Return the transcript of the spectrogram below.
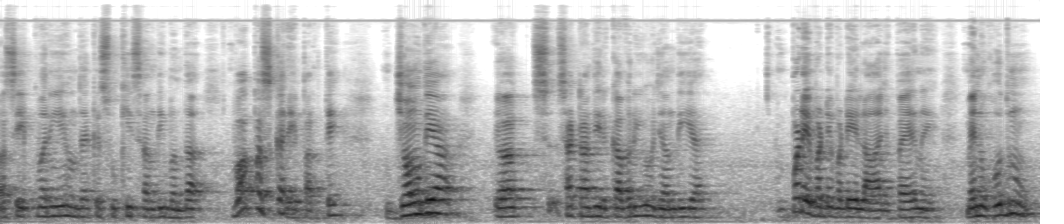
ਬਸ ਇੱਕ ਵਾਰੀ ਇਹ ਹੁੰਦਾ ਕਿ ਸੁਖੀ ਸੰਦੀ ਬੰਦਾ ਵਾਪਸ ਘਰੇ ਪਰਤੇ, ਜਿਉਂਦਿਆਂ ਸ- ਸੱਟਾਂ ਦੀ ਰਿਕਵਰੀ ਹੋ ਜਾਂਦੀ ਆ ਬੜੇ ਵੱਡੇ ਵੱਡੇ ਇਲਾਜ ਪਏ ਨੇ। ਮੈਨੂੰ ਖੁਦ ਨੂੰ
